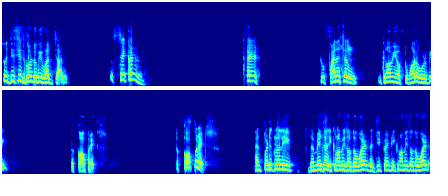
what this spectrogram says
So this is going to be one challenge. The second threat to financial economy of tomorrow would be the corporates. The corporates, and particularly the major economies of the world, the G20 economies of the world,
